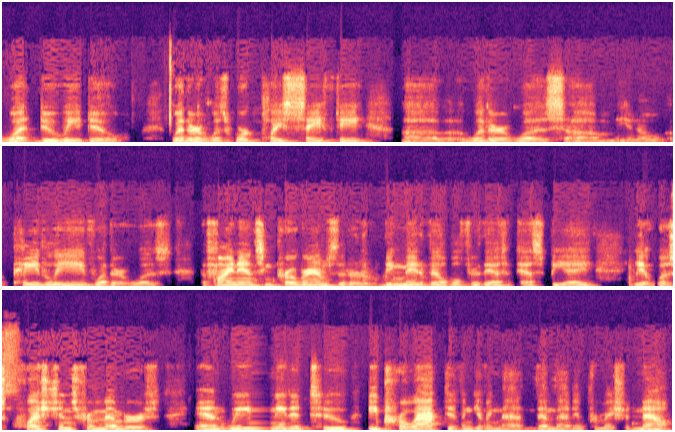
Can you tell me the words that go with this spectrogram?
what do we do? Whether it was workplace safety, uh, whether it was um, you know paid leave, whether it was the financing programs that are being made available through the SBA, it was questions from members, and we needed to be proactive in giving that them that information. Now,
